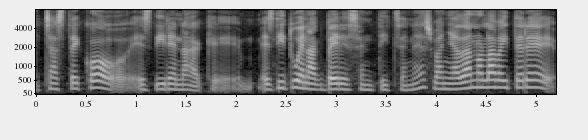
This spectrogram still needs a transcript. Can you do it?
itxasteko ez direnak, e, ez dituenak bere sentitzen, ez? Baina da nola baitere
